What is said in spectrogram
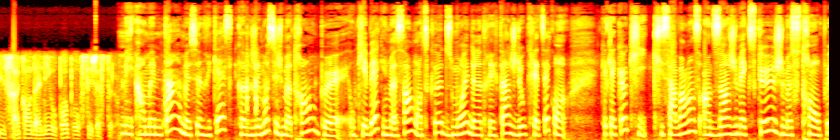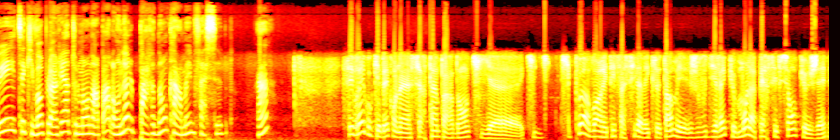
s'il sera condamné ou pas pour ces gestes-là. Mais en même temps, M. Enriquez, corrigez-moi si je me trompe, euh, au Québec, il me semble, en tout cas, du moins de notre héritage judéo-chrétien, qu'on que quelqu'un qui, qui s'avance en disant je m'excuse, je me suis trompé, tu sais, qui va pleurer à tout le monde en parle, on a le pardon quand même facile. Hein? C'est vrai qu'au Québec, on a un certain pardon qui, euh, qui, qui peut avoir été facile avec le temps, mais je vous dirais que moi, la perception que j'ai,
